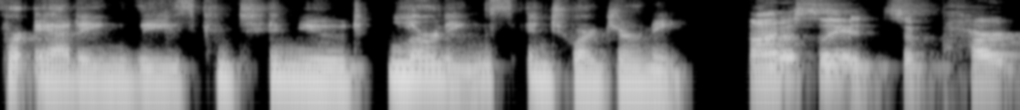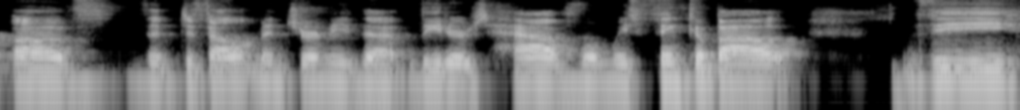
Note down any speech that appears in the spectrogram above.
for adding these continued learnings into our journey honestly, it's a part of the development journey that leaders have when we think about the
